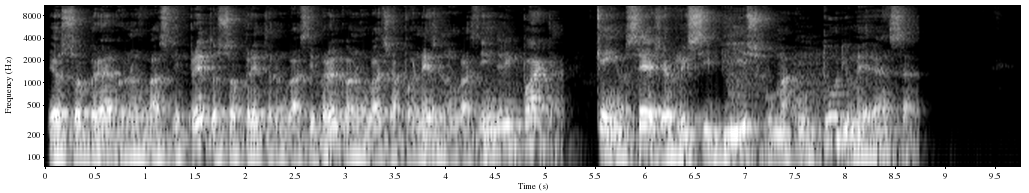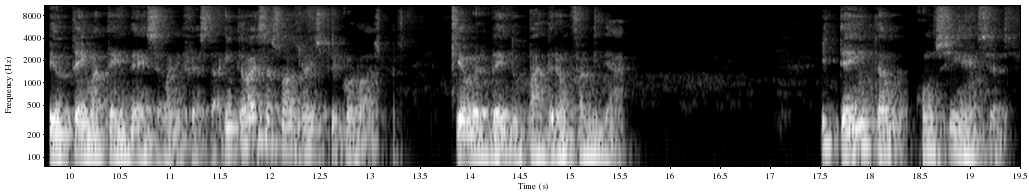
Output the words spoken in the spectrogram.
eu sou branco, não gosto de preto, eu sou preto, não gosto de branco, eu não gosto de japonês, eu não gosto de índio, não importa quem eu seja, eu recebi isso com uma cultura e uma herança, eu tenho uma tendência a manifestar. Então essas são as raízes psicológicas que eu herdei do padrão familiar. E tem então consciências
